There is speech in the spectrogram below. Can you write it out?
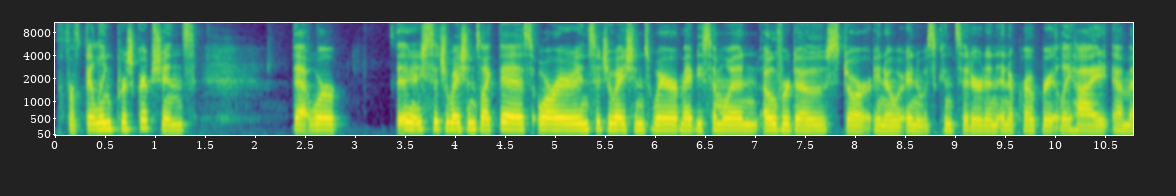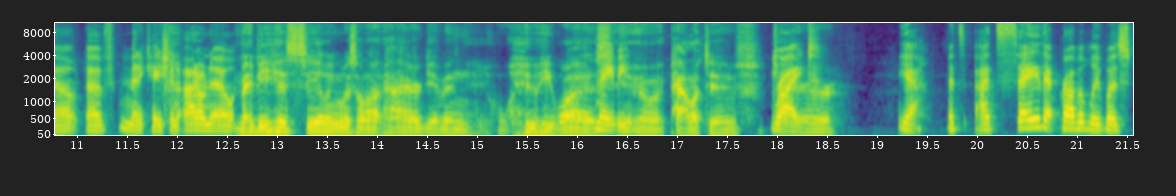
for filling prescriptions that were in situations like this or in situations where maybe someone overdosed or you know and it was considered an inappropriately high amount of medication. I don't know. maybe his ceiling was a lot higher given who he was. Maybe. You know, palliative Right. Yeah, it's, I'd say that probably was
